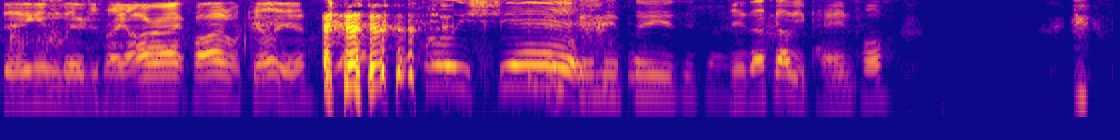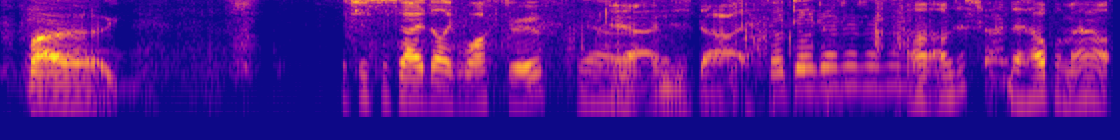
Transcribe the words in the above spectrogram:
thing, and they're just like, "All right, fine, we'll kill you." Holy shit! Kill me, please. It's like- Dude, that's gotta be painful. Fuck. It just decided to like walk through. Yeah. Yeah, and just die. Don't, don't, don't, don't, don't, don't. I- I'm just trying to help him out.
